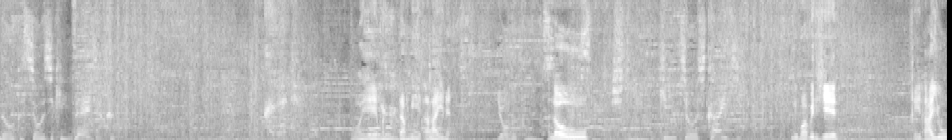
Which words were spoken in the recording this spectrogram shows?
夫どうか正直に脆弱 โอ้ยมันดาเมจอะไรเนี่ย ฮัลโหลหรือว่าเป็นเคเคตายอยู่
